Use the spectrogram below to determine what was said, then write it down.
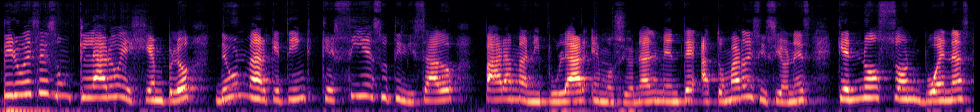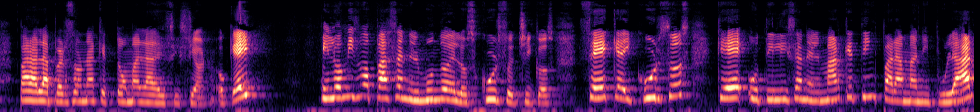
pero ese es un claro ejemplo de un marketing que sí es utilizado para manipular emocionalmente a tomar decisiones que no son buenas para la persona que toma la decisión, ¿ok? Y lo mismo pasa en el mundo de los cursos, chicos. Sé que hay cursos que utilizan el marketing para manipular,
